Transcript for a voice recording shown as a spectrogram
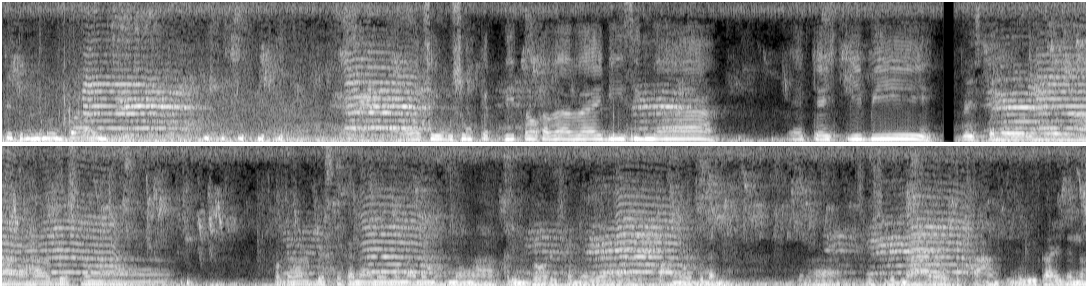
Ito na naman guys. Ah, si usungkit dito, kalalay, gising na. TV. Guys, panoorin mo yung ah, harvest ng uh, pag-harvest ni kanano ng ano no, nung uh, cream dory sa may uh, pangabulan sa susunod na araw. Sa hunting ulit tayo dun, no?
